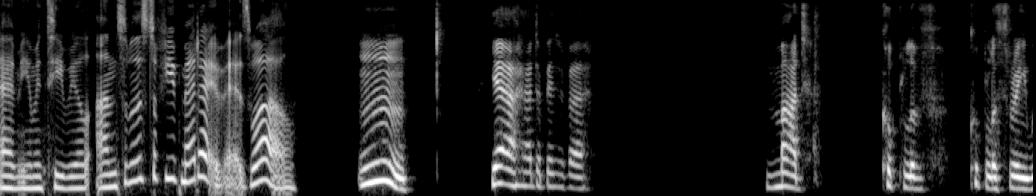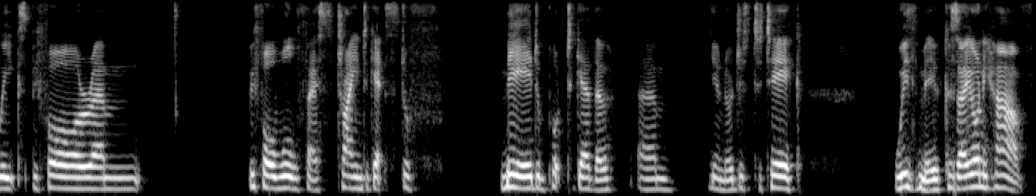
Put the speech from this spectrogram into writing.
um, your material and some of the stuff you've made out of it as well. Mm. Yeah, I had a bit of a mad couple of couple of three weeks before um before Woolfest trying to get stuff made and put together. Um, you know, just to take with me because I only have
